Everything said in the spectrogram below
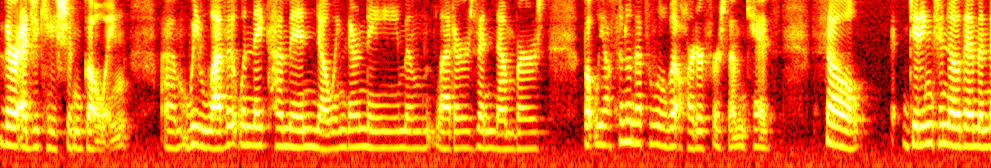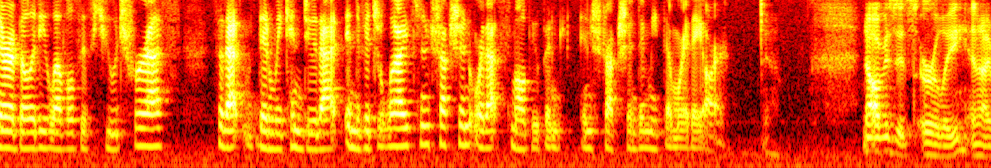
their education going. Um, we love it when they come in knowing their name and letters and numbers, but we also know that's a little bit harder for some kids. So getting to know them and their ability levels is huge for us so that then we can do that individualized instruction or that small group in- instruction to meet them where they are. Now, obviously, it's early, and I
